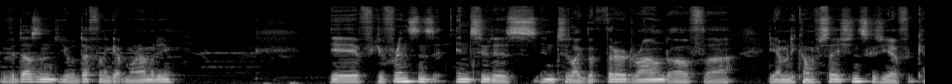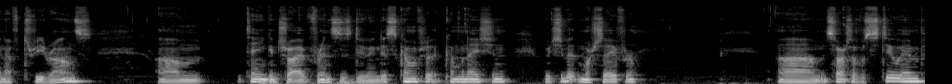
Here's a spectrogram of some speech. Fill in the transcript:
If it doesn't, you'll definitely get more amity. If you're, for instance, into this, into like the third round of uh, the amity conversations, because you have can have three rounds, um, then you can try, for instance, doing this combination, which is a bit more safer. Um, it starts off with Steel Imp,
